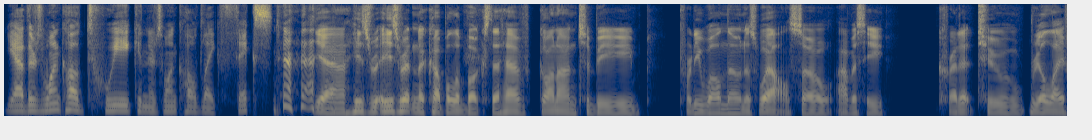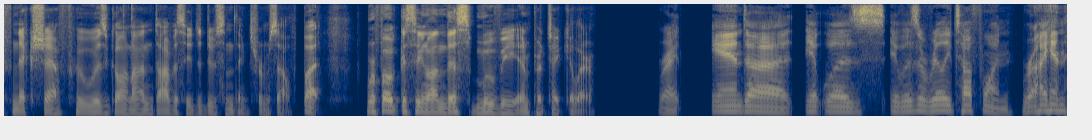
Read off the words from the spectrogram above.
Yeah, there's one called Tweak and there's one called like Fix. yeah, he's he's written a couple of books that have gone on to be pretty well known as well. So obviously, credit to real life Nick Sheff, who has gone on to obviously to do some things for himself. But we're focusing on this movie in particular. Right. And uh it was it was a really tough one, Ryan.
